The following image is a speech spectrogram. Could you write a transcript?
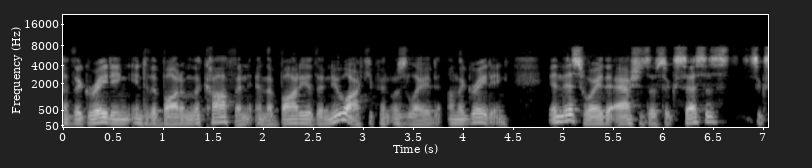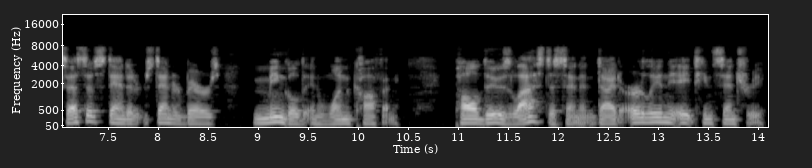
of the grating into the bottom of the coffin, and the body of the new occupant was laid on the grating. In this way the ashes of successive standard, standard bearers mingled in one coffin. Paul Dhu's last descendant died early in the 18th century.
